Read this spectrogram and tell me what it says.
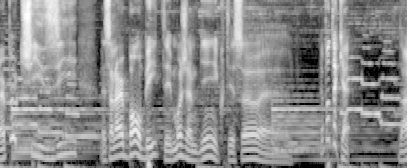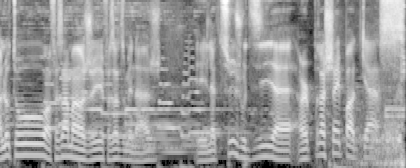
un peu cheesy, mais ça a un bon beat et moi j'aime bien écouter ça n'importe quand. Dans l'auto, en faisant manger, en faisant du ménage. Et là-dessus, je vous dis à un prochain podcast.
